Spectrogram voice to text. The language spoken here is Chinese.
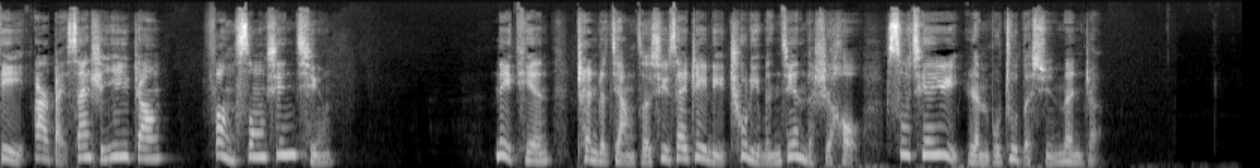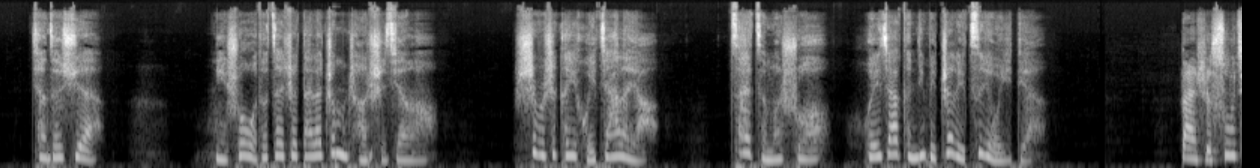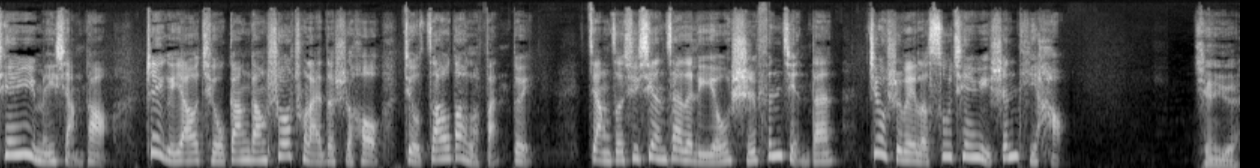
第二百三十一章放松心情。那天，趁着蒋泽旭在这里处理文件的时候，苏千玉忍不住的询问着：“蒋泽旭，你说我都在这待了这么长时间了，是不是可以回家了呀？再怎么说，回家肯定比这里自由一点。”但是苏千玉没想到。这个要求刚刚说出来的时候，就遭到了反对。蒋泽旭现在的理由十分简单，就是为了苏千玉身体好。千玉，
